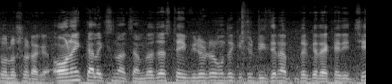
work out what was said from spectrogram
ষোলোশো টাকা। অনেক কালেকশন আছে, আমরা জাস্ট এই ভিডিওটার মধ্যে কিছু ডিজাইন আপনাদেরকে দেখাই দিচ্ছি।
